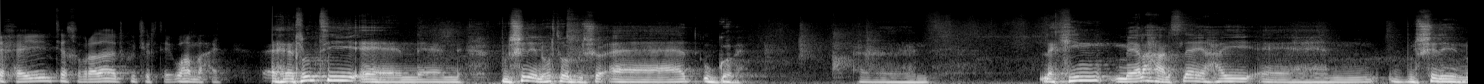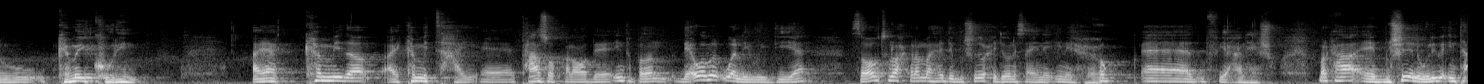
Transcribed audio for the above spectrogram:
dhexeeya intii khibradaha aad ku jirtay waa maxay? Eh, runtii een, een, bulshadeenu horta waa bulsho aada u goba laakiin meelahaan is leeyahay een, bulshadeenu kamay korin. Ayaa kamida ay ka mid tahay eh, taasoo kale oo dee inta badan dee waa lay weydiiyaa. Sababtuna wax kale maaha dee bulshadu waxay doonaysaa inay xog aada u fiican hesho. Marka eh, bulshadeena weliba inta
